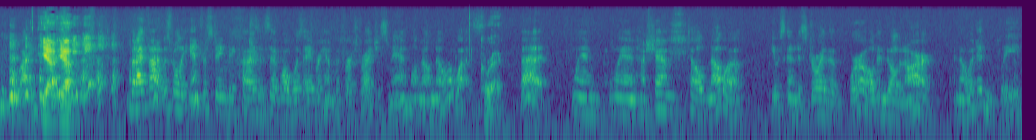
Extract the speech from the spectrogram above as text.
who I. Yeah, yeah. But I thought it was really interesting because it said, well, was Abraham the first righteous man? Well, no, Noah was. Correct. But when, when Hashem told Noah he was going to destroy the world and build an ark, Noah didn't plead.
